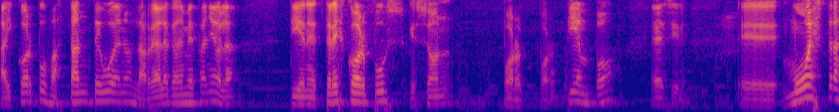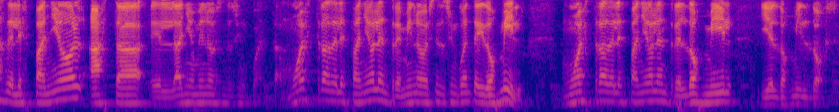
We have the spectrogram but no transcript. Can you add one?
hay corpus bastante buenos. La Real Academia Española tiene tres corpus que son por, por tiempo, es decir, eh, muestras del español hasta el año 1950, muestra del español entre 1950 y 2000, muestra del español entre el 2000 y el 2012.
